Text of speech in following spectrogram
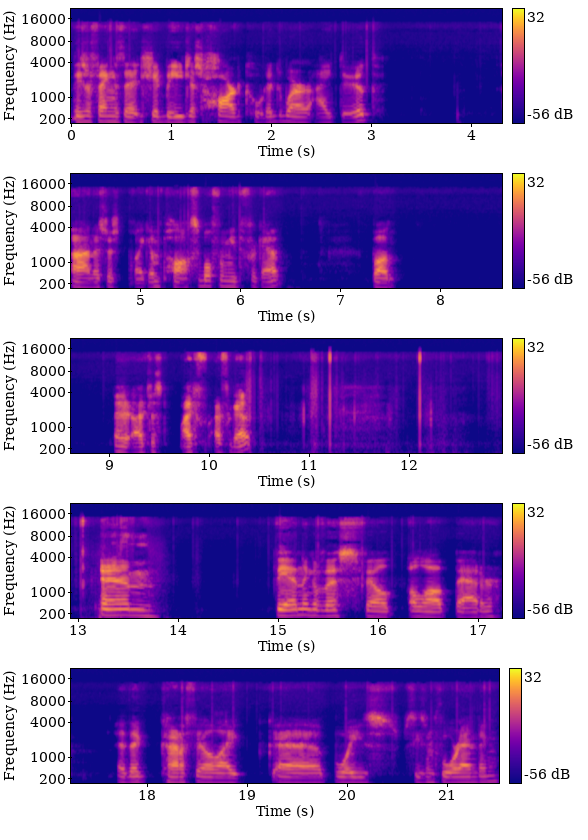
these are things that should be just hard coded where I do it. And it's just like impossible for me to forget. But I, I just I, I forget. Um the ending of this felt a lot better. It did kind of feel like uh, Boys season four ending.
